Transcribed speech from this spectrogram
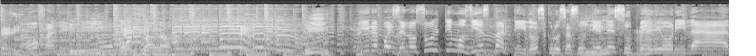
Ey, Ojalá. Y, ojalá. Y, Mire, pues en los últimos 10 partidos, Cruz Azul ¿Y? tiene superioridad.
